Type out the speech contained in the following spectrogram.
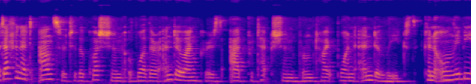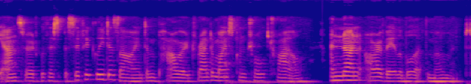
A definite answer to the question of whether endoanchors add protection from type 1 endoleaks can only be answered with a specifically designed and powered randomized controlled trial, and none are available at the moment.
